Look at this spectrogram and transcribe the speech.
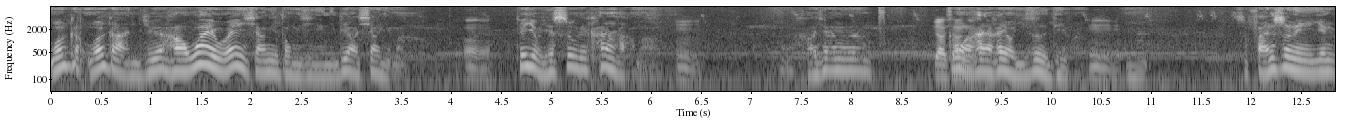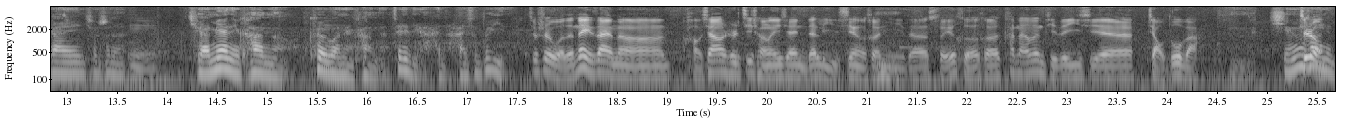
我感我感觉哈，外我也想你东西，你比较像你妈，嗯对有些事物的看法嘛，嗯，好像跟我还还有一致的地方。嗯嗯是凡事呢，应该就是嗯，全面的看呢，客观的看呢，这一点还还是对的。就是我的内在呢，好像是继承了一些你的理性和你的随和和看待问题的一些角度吧。行这种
